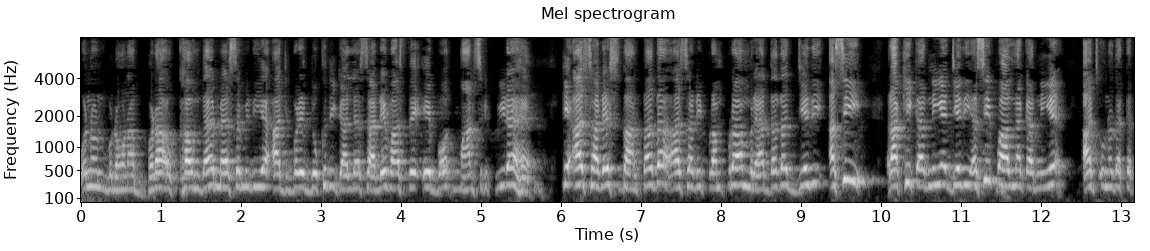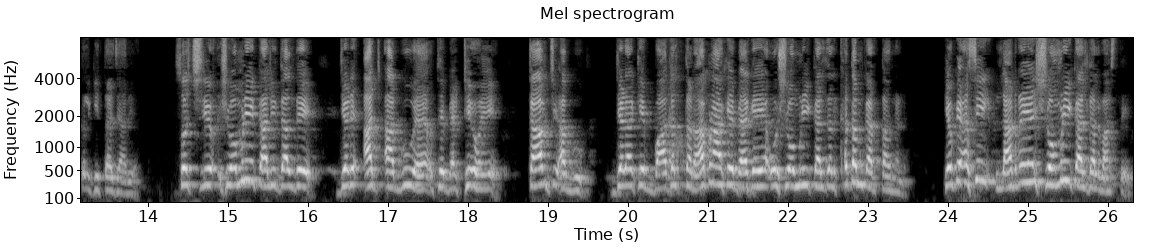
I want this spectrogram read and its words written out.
ਉਹਨਾਂ ਨੂੰ ਬਣਾਉਣਾ ਬੜਾ ਔਖਾ ਹੁੰਦਾ ਹੈ। ਮੈਂ ਸਮਝਦੀ ਹਾਂ, ਅੱਜ ਬੜੇ ਦੁੱਖ ਦੀ ਗੱਲ ਹੈ। ਸਾਡੇ ਵਾਸਤੇ ਇਹ ਬਹੁਤ ਮਾਨਸਿਕ ਪੀੜਾ ਹੈ ਕਿ ਅੱਜ ਸਾਡੇ ਸਿਧਾਂਤਾਂ ਦਾ, ਅੱਜ ਸਾਡੀ ਪਰੰਪਰਾ, ਮਰਿਆਦਾ ਦਾ, ਜਿਹਦੀ ਅਸੀਂ ਰਾਖੀ ਕਰਨੀ ਹੈ, ਜਿਹਦੀ ਅਸੀਂ ਪਾਲਣਾ ਕਰਨੀ ਹੈ ਅੱਜ ਉਹਨਾਂ ਦਾ ਕਤਲ ਕੀਤਾ ਜਾ ਰਿਹਾ। ਸੋ ਸ਼੍ਰੋ- ਸ਼੍ਰੋਮਣੀ ਅਕਾਲੀ ਦਲ ਦੇ ਜਿਹੜੇ ਅੱਜ ਆਗੂ ਹੈ, ਉੱਥੇ ਬੈਠੇ ਹੋਏ ਕਾਬਜ ਆਗੂ, ਜਿਹੜਾ ਕਿ ਬਾਦਲ ਧੜਾ ਬਣਾ ਕੇ ਬਹਿ ਗਏ ਆ, ਉਹ ਸ਼੍ਰੋਮਣੀ ਅਕਾਲੀ ਦਲ ਖਤਮ ਕਰਤਾ ਉਹਨਾਂ ਨੇ। ਕਿਉਂਕਿ ਅਸੀਂ ਲੜ ਰਹੇ ਹਾਂ ਸ਼੍ਰੋਮਣੀ ਅਕਾਲੀ ਦਲ ਵਾਸਤੇ।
